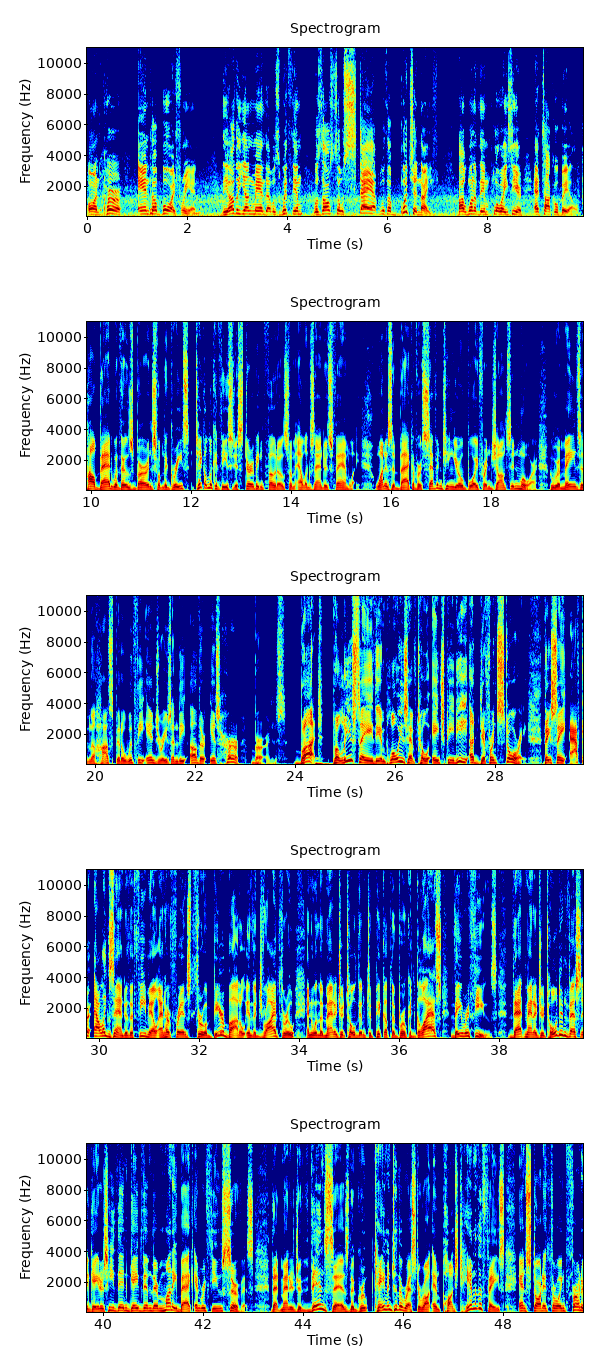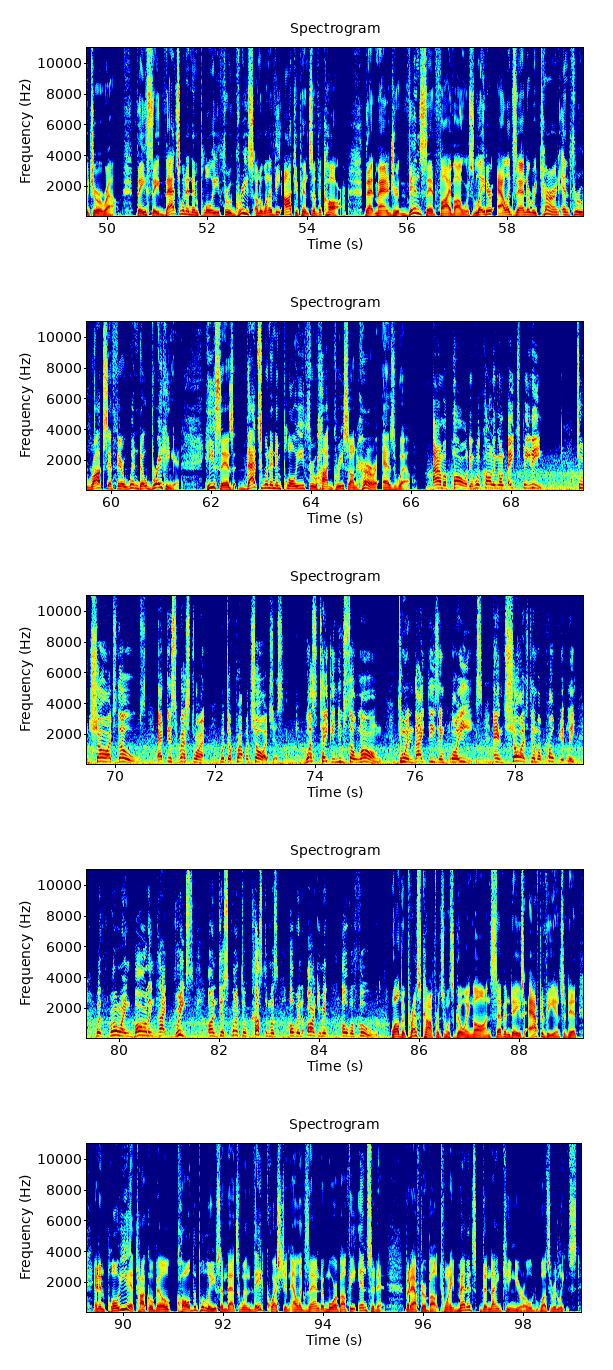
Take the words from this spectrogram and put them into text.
on her and her boyfriend the other young man that was with them was also stabbed with a butcher knife by one of the employees here at Taco Bell. How bad were those burns from the grease? Take a look at these disturbing photos from Alexander's family. One is the back of her 17 year old boyfriend, Johnson Moore, who remains in the hospital with the injuries, and the other is her burns. But Police say the employees have told HPD a different story. They say after Alexander, the female, and her friends threw a beer bottle in the drive through, and when the manager told them to pick up the broken glass, they refused. That manager told investigators he then gave them their money back and refused service. That manager then says the group came into the restaurant and punched him in the face and started throwing furniture around. They say that's when an employee threw grease on one of the occupants of the car car. That manager then said five hours later, Alexander returned and threw rocks at their window, breaking it. He says that's when an employee threw hot grease on her as well. I'm appalled, and we're calling on HPD to charge those at this restaurant with the proper charges. What's taking you so long to indict these employees and charge them appropriately with throwing boiling hot grease on disgruntled customers over an argument over food? While the press conference was going on, seven days after the incident, an employee at Taco Bell called the police, and that's when they questioned Alexander more about the incident. But after about 20 minutes, the 19 year old was released.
